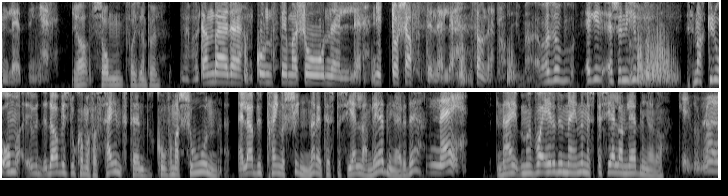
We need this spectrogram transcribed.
anledninger. Ja, Som for eksempel? Det kan være konfirmasjon eller nyttårsaften eller sånne ting. Altså, jeg, jeg skjønner ikke Snakker du om da hvis du kommer for seint til en konfirmasjon, eller at du trenger å skynde deg til spesielle anledninger? Er det det? Nei, Nei, men hva er det du mener med spesielle anledninger, da? når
